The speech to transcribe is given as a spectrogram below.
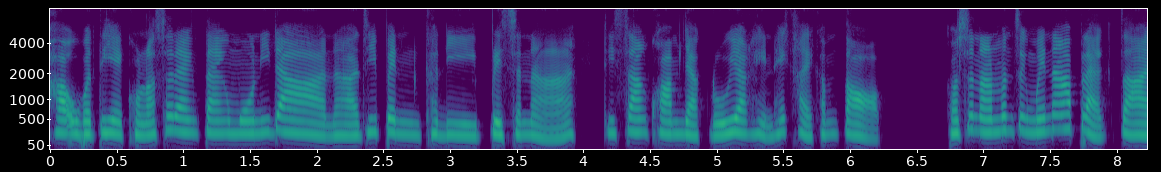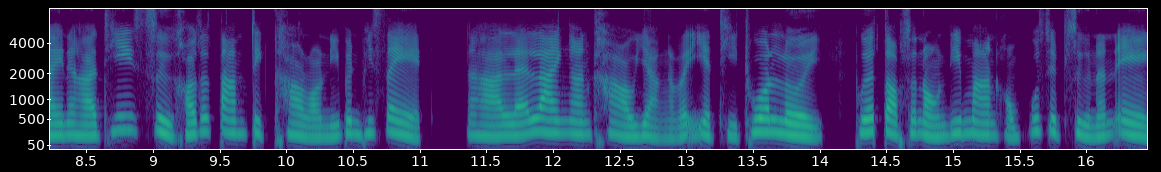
ข่าวอุบัติเหตุของนักแสดงแตงโมนิดานะคะที่เป็นคดีปริศนาที่สร้างความอยากรู้อยากเห็นให้ไขคำตอบ เพราะฉะนั้นมันจึงไม่น่าแปลกใจนะคะ ที่สื่อเขาจะตามติดข่าวเหล่านี้เป็นพิเศษนะคะ และรายงานข่าวอย่างละเอียดถี่ถ้วนเลย เพื่อตอบสนองดีมานด์ของผู้เสพสื่อนั่นเอง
